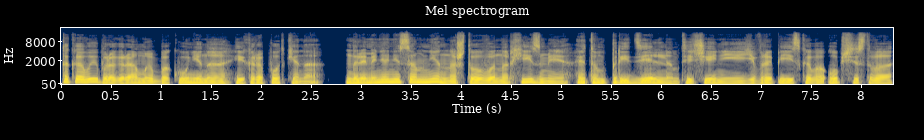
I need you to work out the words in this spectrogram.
Таковы программы Бакунина и Кропоткина. Для меня несомненно, что в анархизме, этом предельном течении европейского общества,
